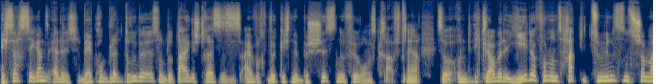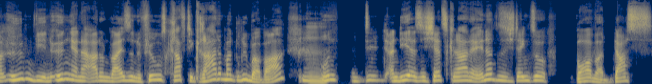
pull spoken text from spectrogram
Ich sag's dir ganz ehrlich, wer komplett drüber ist und total gestresst ist, ist einfach wirklich eine beschissene Führungskraft. Ja. So, und ich glaube, jeder von uns hat zumindest schon mal irgendwie in irgendeiner Art und Weise eine Führungskraft, die gerade mal drüber war Mhm. und die, an die er sich jetzt gerade erinnert und sich denkt so, boah, war das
